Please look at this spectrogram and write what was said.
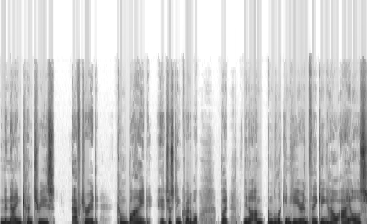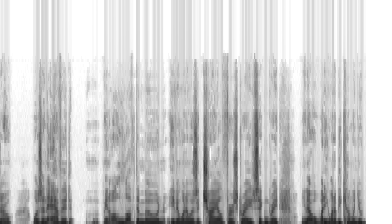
the nine countries after it combined. It's just incredible. But you know, I'm I'm looking here and thinking how I also was an avid you know, I loved the moon even when I was a child, first grade, second grade. You know, what do you want to become when you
